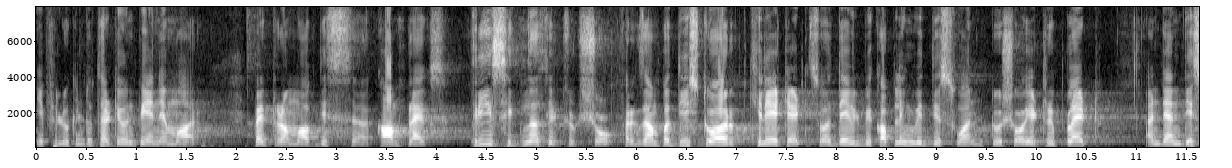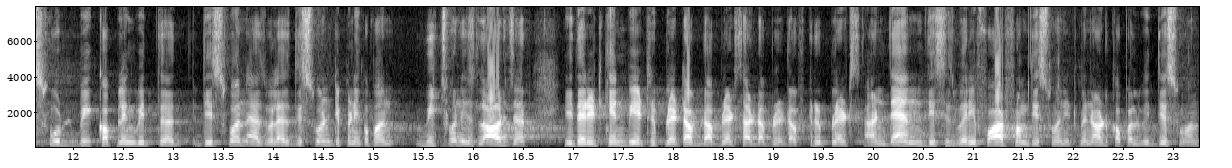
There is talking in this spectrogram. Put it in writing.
if you look into 31 PNMR spectrum of this uh, complex 3 signals it should show. For example, these two are chelated. So, they will be coupling with this one to show a triplet and then this would be coupling with uh, this one as well as this one depending upon which one is larger. Either it can be a triplet of doublets or doublet of triplets. And then this is very far from this one. It may not couple with this one.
